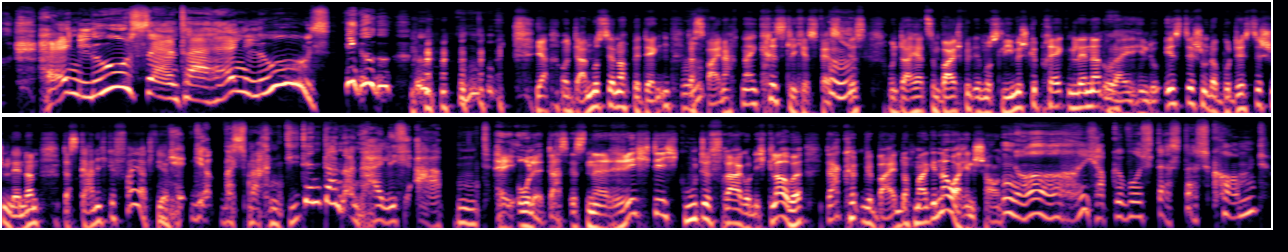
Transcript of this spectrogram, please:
hang loose, Santa, hang loose. ja, und dann musst du ja noch bedenken, hm? dass Weihnachten ein christliches Fest hm? ist und daher zum Beispiel in muslimisch geprägten Ländern hm? oder in hinduistischen oder buddhistischen Ländern das gar nicht gefeiert wird. Ja, ja, was machen die denn dann an Heiligabend? Hey Ole, das ist eine richtig gute Frage und ich glaube, da könnten wir beiden doch mal genauer hinschauen. Oh, ich habe gewusst, dass das kommt.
